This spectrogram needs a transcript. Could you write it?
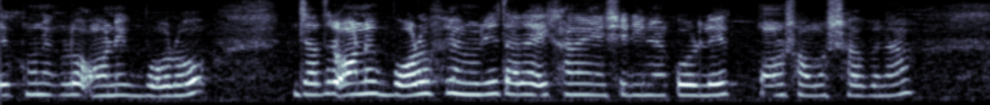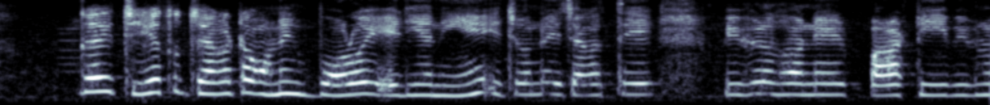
দেখুন, এগুলো অনেক বড়। যাদের অনেক বড় ফ্যামিলি তারা এখানে এসে ডিনার করলে কোনো সমস্যা হবে না। গাই যেহেতু জায়গাটা অনেক বড় এরিয়া নিয়ে এই জন্য এই জায়গাতে বিভিন্ন ধরনের পার্টি, বিভিন্ন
